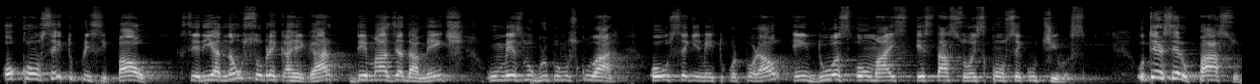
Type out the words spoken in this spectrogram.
O conceito principal seria não sobrecarregar demasiadamente o mesmo grupo muscular ou segmento corporal em duas ou mais estações consecutivas. O terceiro passo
